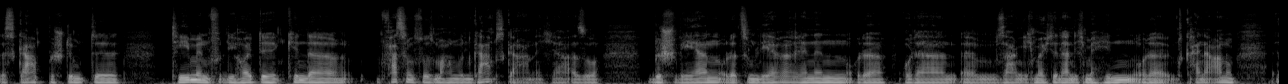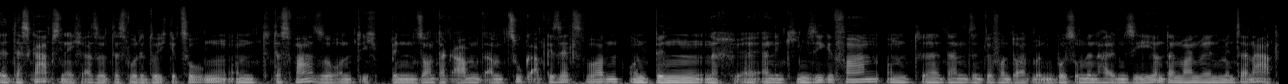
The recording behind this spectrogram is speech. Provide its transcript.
es gab bestimmte Themen, die heute Kinder fassungslos machen würden, gab es gar nicht. Ja? Also beschweren oder zum Lehrer rennen oder, oder ähm, sagen, ich möchte da nicht mehr hin oder keine Ahnung. Äh, das gab es nicht. Also das wurde durchgezogen und das war so. Und ich bin Sonntagabend am Zug abgesetzt worden und bin nach, äh, an den Chiemsee gefahren und äh, dann sind wir von dort mit dem Bus um den halben See und dann waren wir im Internat.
